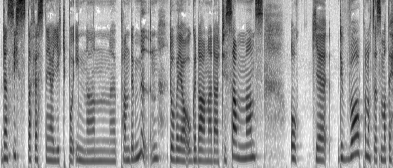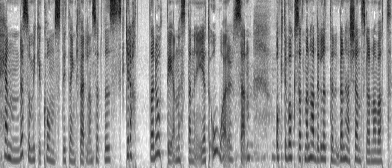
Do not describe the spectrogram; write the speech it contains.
den sista festen jag gick på innan pandemin. Då var jag och Godana där tillsammans och eh, det var på något sätt som att det hände så mycket konstigt den kvällen så att vi skrattade åt det nästan i ett år sen. Och det var också att man hade lite den här känslan av att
